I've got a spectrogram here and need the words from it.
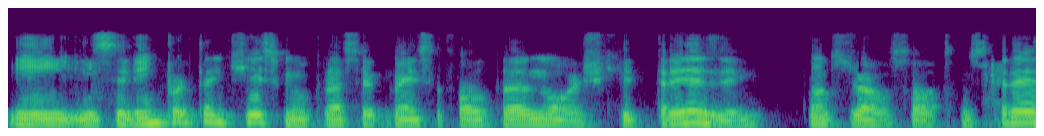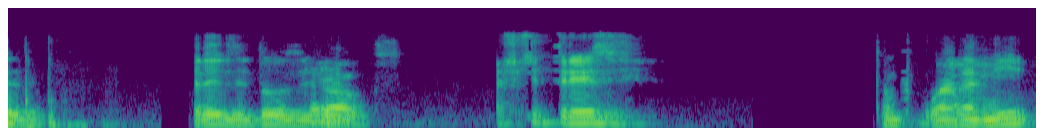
e, e, seria importantíssimo para a sequência, faltando acho que 13. Quantos jogos faltam? Uns 13? 13, 12 é. jogos? Acho que 13. Então, para o Guarani,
